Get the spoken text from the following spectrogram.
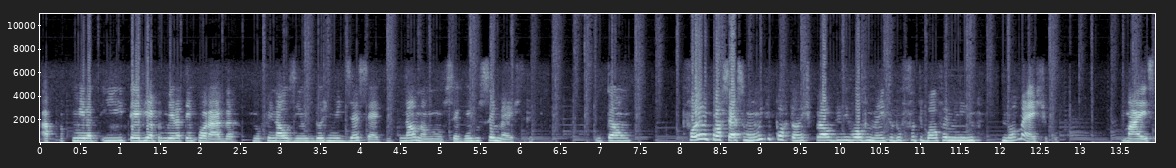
a primeira e teve a primeira temporada no finalzinho de 2017. No final não, no segundo semestre. Então, foi um processo muito importante para o desenvolvimento do futebol feminino no México. Mas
